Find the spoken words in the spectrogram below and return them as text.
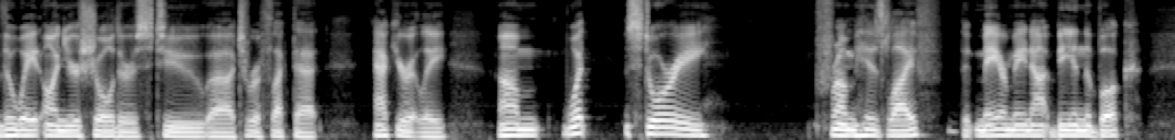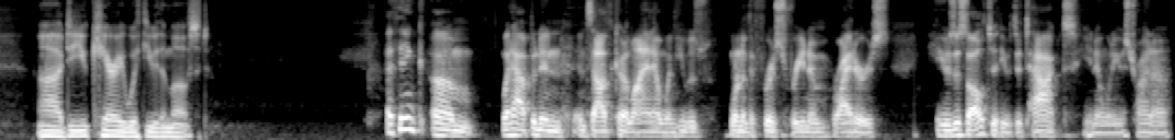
the weight on your shoulders to uh, to reflect that accurately. Um, what story from his life that may or may not be in the book uh, do you carry with you the most? I think um, what happened in, in South Carolina when he was one of the first freedom riders, he was assaulted, he was attacked, you know, when he was trying to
